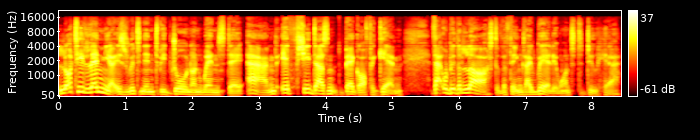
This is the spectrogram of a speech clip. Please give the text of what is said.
Lotte Lenya is written in to be drawn on Wednesday, and if she doesn't beg off again, that will be the last of the things I really wanted to do here.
